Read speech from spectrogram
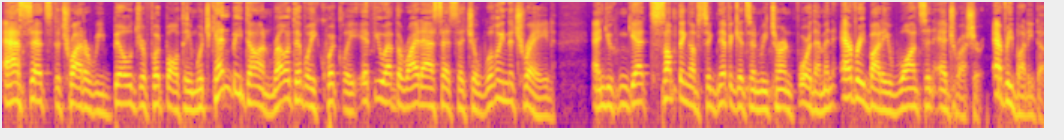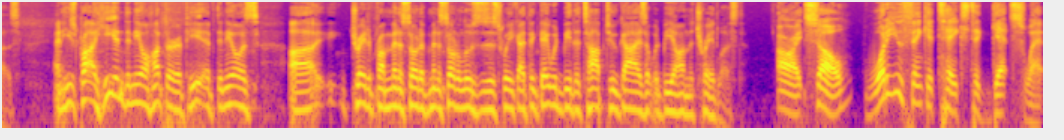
assets to try to rebuild your football team, which can be done relatively quickly if you have the right assets that you're willing to trade and you can get something of significance in return for them. And everybody wants an edge rusher. Everybody does. And he's probably he and Danielle Hunter, if he if Danielle is uh, traded from Minnesota, if Minnesota loses this week, I think they would be the top two guys that would be on the trade list. All right. So what do you think it takes to get Sweat?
